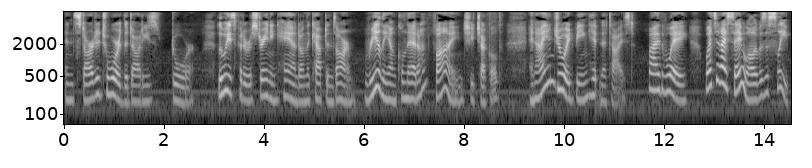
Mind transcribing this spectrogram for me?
and started toward the Dottie's door. Louise put a restraining hand on the captain's arm. Really, Uncle Ned, I'm fine, she chuckled. And I enjoyed being hypnotized. By the way, what did I say while I was asleep?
